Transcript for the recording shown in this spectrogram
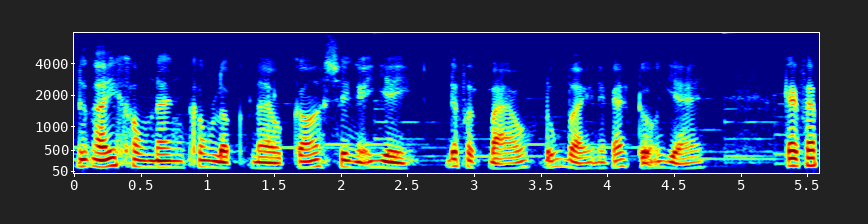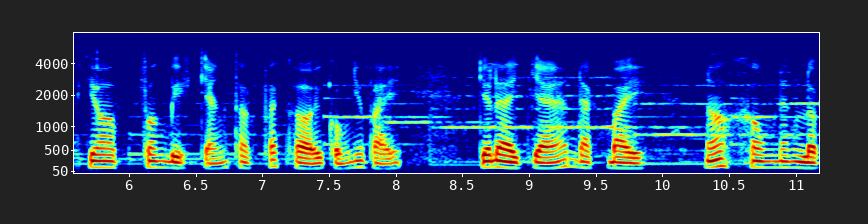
Nước ấy không năng, không lực nào có suy nghĩ gì. Đức Phật bảo, đúng vậy này các trưởng giả. Các pháp do phân biệt chẳng thật phát khởi cũng như vậy. Chỉ là giả đặt bày, nó không năng lực,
